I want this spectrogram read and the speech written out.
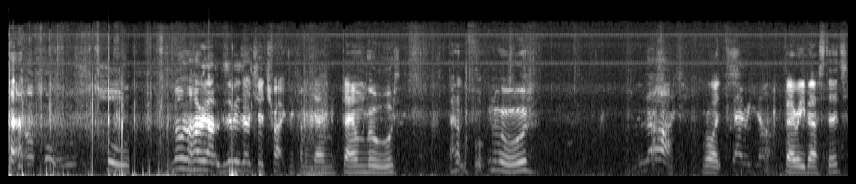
Oh, I want to hurry up because there is actually a tractor coming down down road. Down the fucking road. Lush. Right, Very lush. berry bastards.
